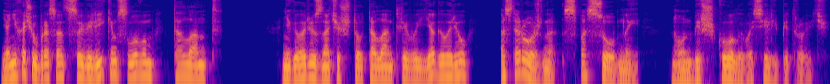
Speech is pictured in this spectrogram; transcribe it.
Я не хочу бросаться великим словом «талант». Не говорю, значит, что талантливый, я говорю осторожно, способный, но он без школы, Василий Петрович.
